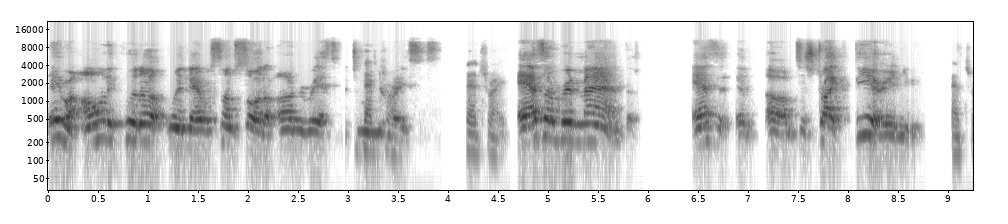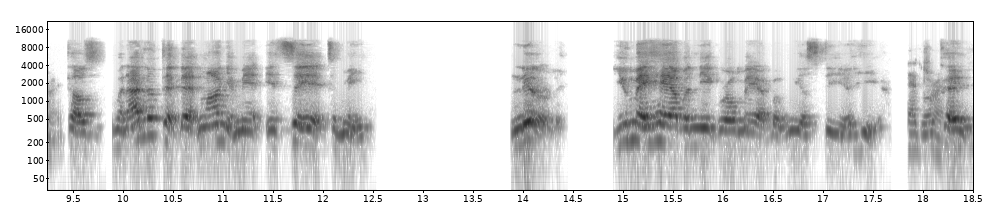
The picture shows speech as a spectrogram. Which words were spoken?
They were only put up when there was some sort of unrest between That's the right. races. That's right. As a reminder, as a, um, to strike fear in you. That's right. Because when I looked at that monument, it said to me, literally, you may have a Negro mayor, but we are still here. That's right. Okay.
